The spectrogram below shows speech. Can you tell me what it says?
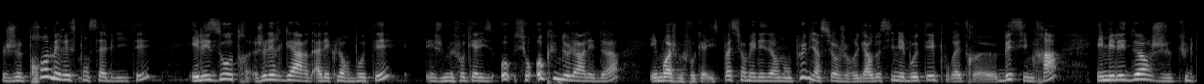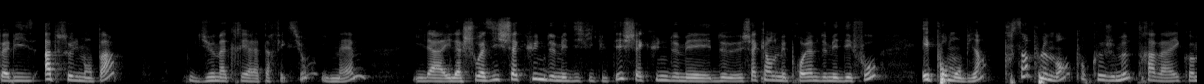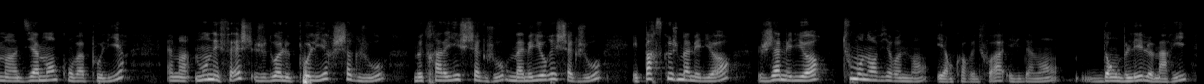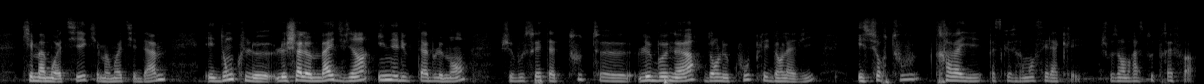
je prends mes responsabilités et les autres, je les regarde avec leur beauté et je me focalise sur aucune de leurs laideurs. Et moi, je me focalise pas sur mes laideurs non plus. Bien sûr, je regarde aussi mes beautés pour être euh. Et mes laideurs, je culpabilise absolument pas. Dieu m'a créé à la perfection, il m'aime. Il a, il a choisi chacune de mes difficultés, chacune de mes, de, chacun de mes problèmes, de mes défauts, et pour mon bien, simplement pour que je me travaille comme un diamant qu'on va polir. Eh ben, mon effet, je dois le polir chaque jour, me travailler chaque jour, m'améliorer chaque jour. Et parce que je m'améliore, j'améliore tout mon environnement. Et encore une fois, évidemment, d'emblée, le mari, qui est ma moitié, qui est ma moitié d'âme. Et donc, le, Shalom Bait vient inéluctablement. Je vous souhaite à toutes euh, le bonheur dans le couple et dans la vie. Et surtout, travailler, parce que vraiment, c'est la clé. Je vous embrasse toutes très fort.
